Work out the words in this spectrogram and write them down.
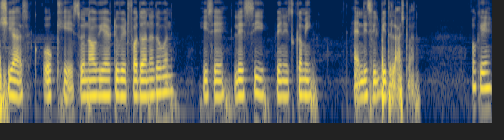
she asked okay so now we have to wait for the another one he say let's see when it's coming and this will be the last one. Okay.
